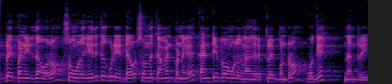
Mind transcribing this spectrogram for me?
ரிப்ளை பண்ணிட்டு தான் வரோம். ஸோ உங்களுக்கு இருக்கக்கூடிய டவுட்ஸ் வந்து கமெண்ட் பண்ணுங்கள் கண்டிப்பாக உங்களுக்கு நாங்கள் ரிப்ளை பண்ணுறோம் ஓகே நன்றி.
